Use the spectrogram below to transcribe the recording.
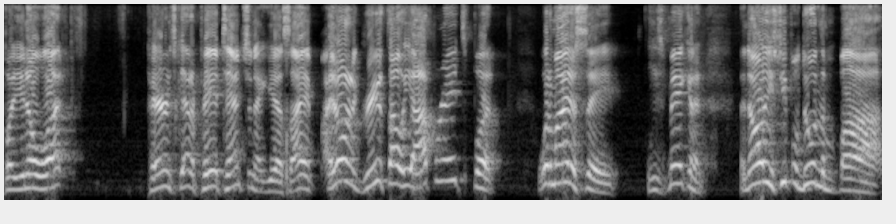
But you know what? parents got to pay attention, I guess. I, I don't agree with how he operates, but what am I to say? He's making it. And all these people doing the uh,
